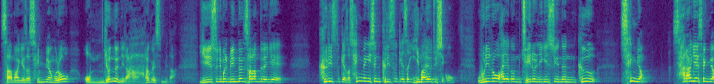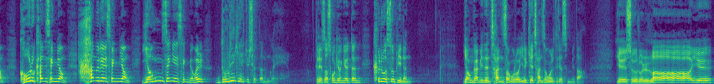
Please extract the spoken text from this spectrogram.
사망에서 생명으로 옮겼느니라 라고 했습니다. 예수님을 믿는 사람들에게 그리스도께서 생명이신 그리스도께서 임하여 주시고 우리로 하여금 죄를 이길 수 있는 그 생명 사랑의 생명, 거룩한 생명, 하늘의 생명, 영생의 생명을 누리게 해주셨다는 거예요. 그래서 소경이었던 크로스비는 영감 있는 찬성으로 이렇게 찬송을 드렸습니다. 예수를 나의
